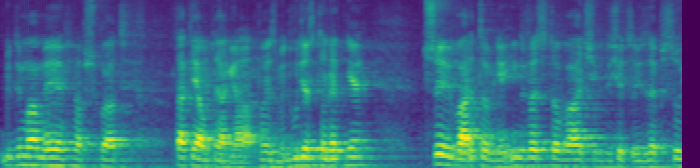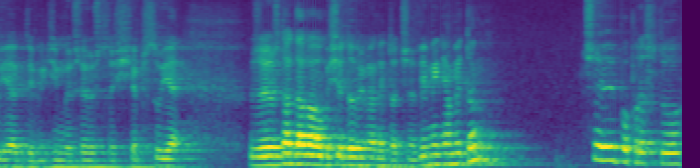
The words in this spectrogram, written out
gdy mamy na przykład takie auto jak ja, powiedzmy 20-letnie, czy warto w nie inwestować, gdy się coś zepsuje, gdy widzimy, że już coś się psuje, że już nadawałoby się do wymiany, to czy wymieniamy to? Czy po prostu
